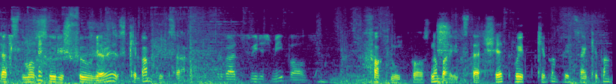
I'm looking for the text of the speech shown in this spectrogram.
that's the most Swedish food there is. Kebab pizza. What about Swedish meatballs? Fuck meatballs. Nobody eats that shit. We kebab pizza and kebab.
